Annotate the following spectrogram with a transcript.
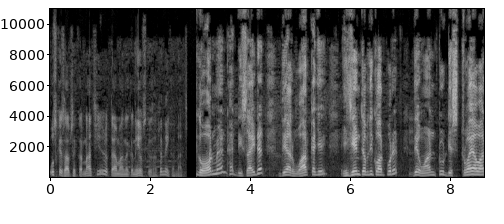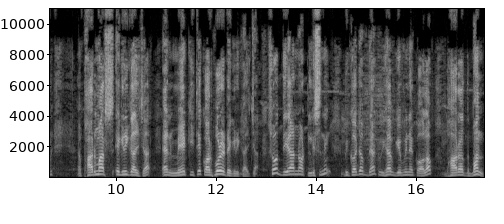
उसके हिसाब से करना चाहिए, जो तय मानक नहीं है, उसके हिसाब से नहीं करना चाहिए। Government had decided they are work as agent of the corporate they want to destroy our farmers agriculture and make it a corporate agriculture so they are not listening because of that we have given a call of Bharat Bandh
